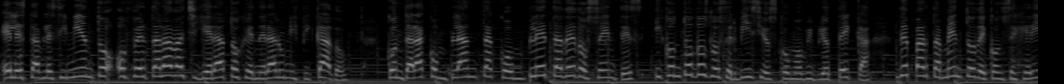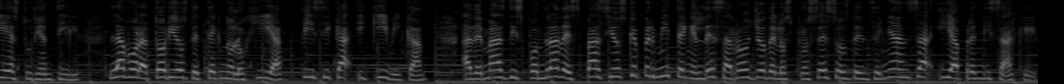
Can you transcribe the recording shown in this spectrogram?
El establecimiento ofertará bachillerato general unificado, contará con planta completa de docentes y con todos los servicios como biblioteca, departamento de consejería estudiantil, laboratorios de tecnología, física y química. Además, dispondrá de espacios que permiten el desarrollo de los procesos de enseñanza y aprendizaje.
